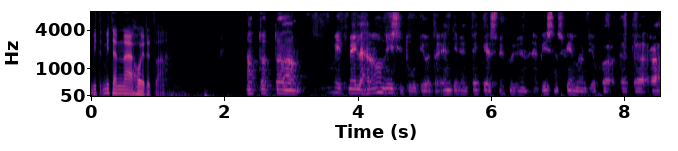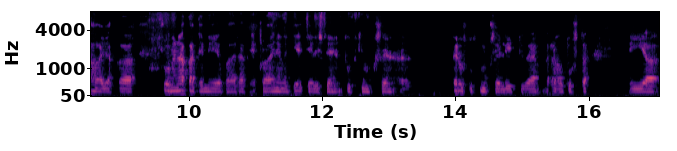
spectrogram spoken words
Miten, miten nämä hoidetaan? No, tota, meillähän on instituutioita, entinen Tekes, nykyinen Business Finland, joka tätä rahaa jakaa, Suomen Akatemia, joka jakaa enemmän tieteelliseen tutkimukseen, perustutkimukseen liittyvää rahoitusta. Ja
